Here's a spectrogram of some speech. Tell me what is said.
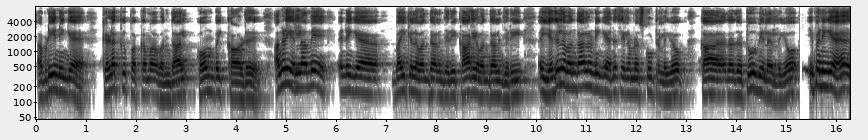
அப்படியே நீங்கள் கிழக்கு பக்கமாக வந்தால் கோம்பைக்காடு. அங்கே எல்லாமே நீங்கள் பைக்கில் வந்தாலும் சரி காரில் வந்தாலும் சரி எதில் வந்தாலும் நீங்கள் என்ன செய்யலாம்னா ஸ்கூட்டர்லேயோ கா அதாவது டூ வீலர்லேயோ இப்போ நீங்கள்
